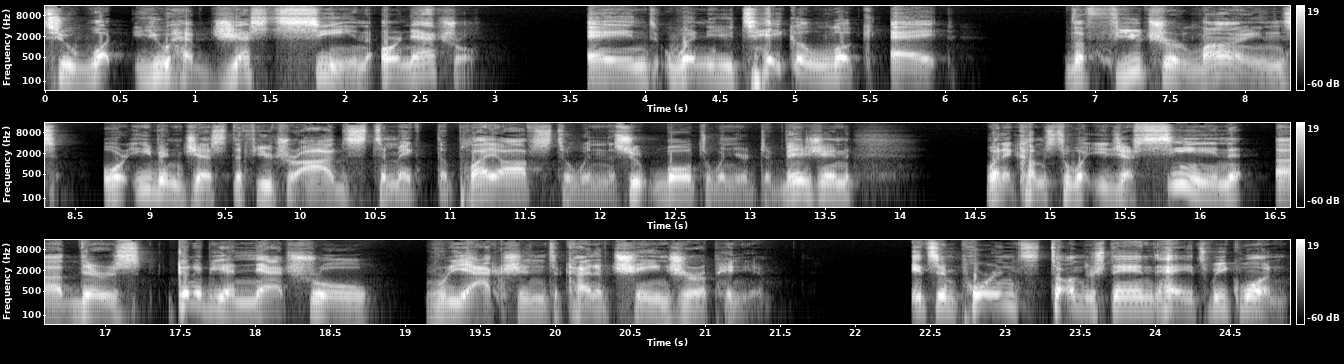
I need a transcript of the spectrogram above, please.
to what you have just seen are natural. And when you take a look at the future lines or even just the future odds to make the playoffs, to win the Super Bowl, to win your division. When it comes to what you just seen, uh, there's going to be a natural reaction to kind of change your opinion. It's important to understand hey, it's week one.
